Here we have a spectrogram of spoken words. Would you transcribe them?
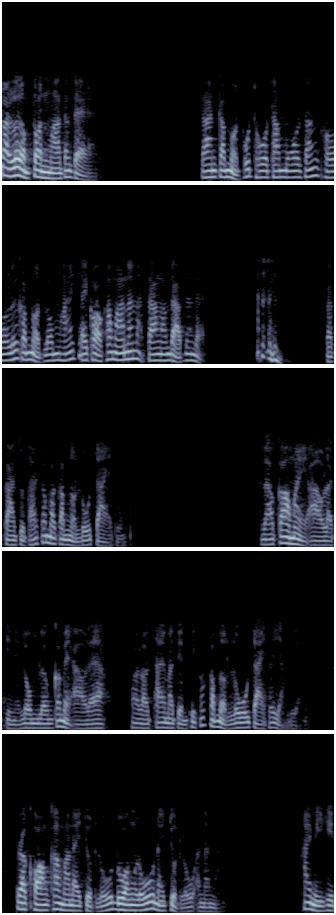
ก็เริ่มต้นมาตั้งแต่ การกำหนดพุทโธธรรมโมสังโฆหรือกำหนดลมหายใจขอเข้ามานั้นตามลำดับนั่นแหละประการสุดท้ายก็มากำหนดรู้ใจที แล้วก็ไม่เอาละทีนี้ลมลมก็ไม่เอาแล้ว พอเราใช้มาเต็มที่ก็กำหนดรู้ใจแค่อย่างเดียว ประคองเข้ามาในจุดรู้ดวงรู้ในจุดรู้อันนั้นให้มีที่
